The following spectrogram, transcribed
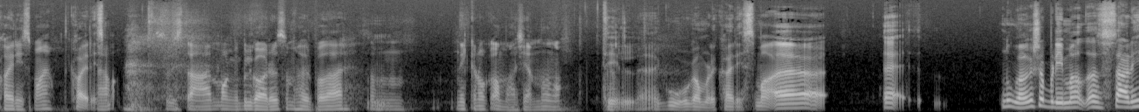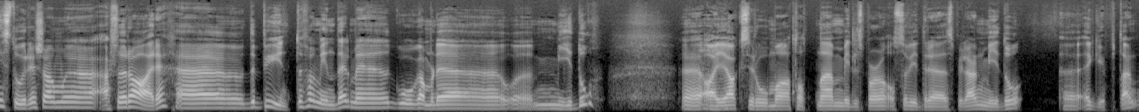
Kai Risma, ja. Kai Risma. Så hvis det er mange bulgarere som hører på det her, som nikker nok anerkjennende nå. Til eh, gode, gamle Karisma. Eh, eh, noen ganger så, blir man, så er det historier som eh, er så rare. Eh, det begynte for min del med gode, gamle eh, Mido. Eh, Ajax, Roma, Tottenham, Middlesbrough osv. spilleren Mido. Egypteren.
